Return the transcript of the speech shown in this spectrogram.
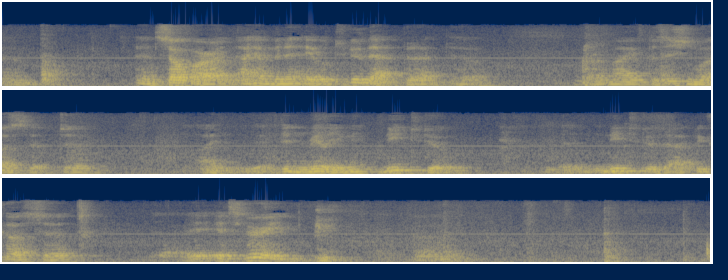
Um, and so far, I, I, haven't been able to do that, but uh, my position was that I didn't really need to do need to do that because uh, it's very uh,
